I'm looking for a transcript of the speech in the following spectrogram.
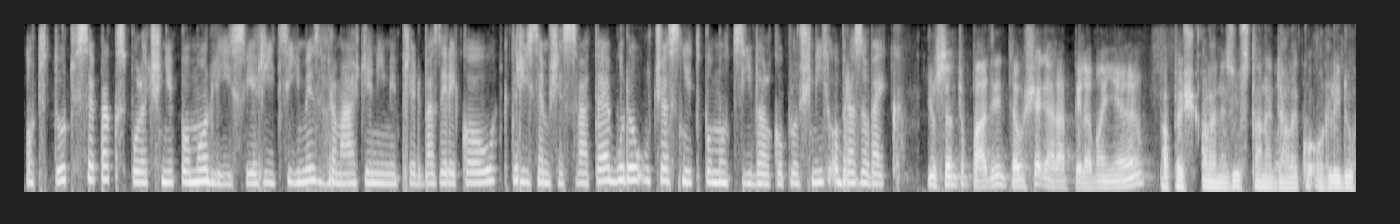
Odtud se pak společně pomodlí s věřícími zhromážděnými před bazilikou, kteří se mše svaté budou účastnit pomocí velkoplošných obrazovek. Papež ale nezůstane daleko od lidu.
